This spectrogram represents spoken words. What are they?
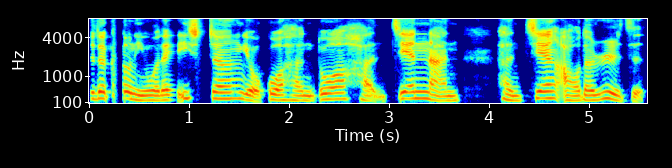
的告诉你，我的一生有过很多很艰难、很煎熬的日子，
